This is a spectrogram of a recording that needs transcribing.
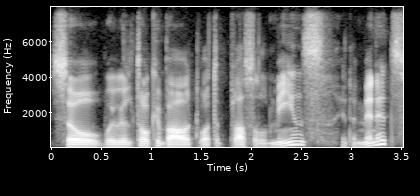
So we will talk about what the Plusl means in a minute.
